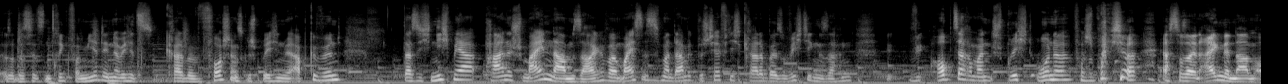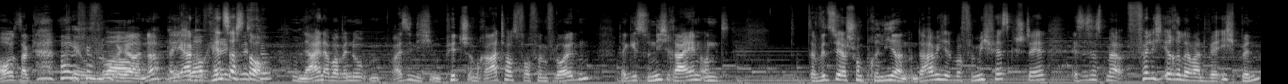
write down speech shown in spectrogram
also das ist jetzt ein Trick von mir, den habe ich jetzt gerade bei Vorstellungsgesprächen mir abgewöhnt, dass ich nicht mehr panisch meinen Namen sage, weil meistens ist man damit beschäftigt, gerade bei so wichtigen Sachen. Wie, Hauptsache, man spricht ohne Versprecher erst so seinen eigenen Namen aus, sagt, hallo, bin Okay, wow. Florian, ne? Naja, du kennst das doch. Nein, aber wenn du, weiß ich nicht, einen Pitch im Rathaus vor fünf Leuten, da gehst du nicht rein und da willst du ja schon brillieren. Und da habe ich aber für mich festgestellt, es ist erstmal völlig irrelevant, wer ich bin.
